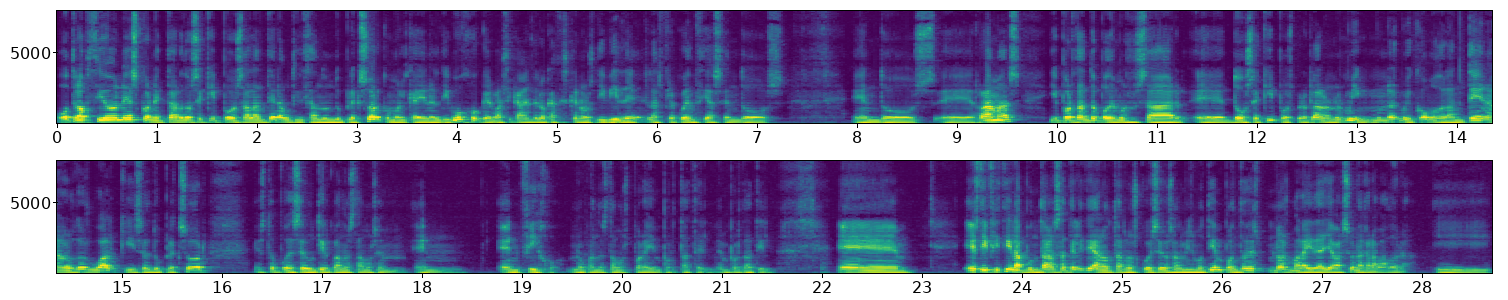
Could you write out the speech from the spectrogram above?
Otra opción es conectar dos equipos a la antena utilizando un duplexor, como el que hay en el dibujo, que básicamente lo que hace es que nos divide las frecuencias en dos, en dos eh, ramas y por tanto podemos usar eh, dos equipos, pero claro, no es, muy, no es muy cómodo la antena, los dos walkies, el duplexor, esto puede ser útil cuando estamos en, en, fijo, no cuando estamos por ahí en portátil. En portátil. Eh, es difícil apuntar al satélite y anotar los QSOs al mismo tiempo, entonces no es mala idea llevarse una grabadora y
